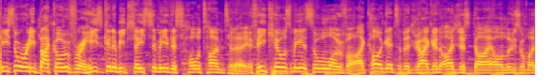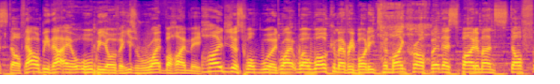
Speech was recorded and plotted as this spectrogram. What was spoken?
He's already back over it. He's gonna to be chasing me this whole time today. If he kills me, it's all over. I can't get to the dragon. I just die. I'll lose all my stuff. That'll be that. It'll all be over. He's right behind me. I just want wood. Right, well, welcome everybody to Minecraft, but there's Spider-Man stuff.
